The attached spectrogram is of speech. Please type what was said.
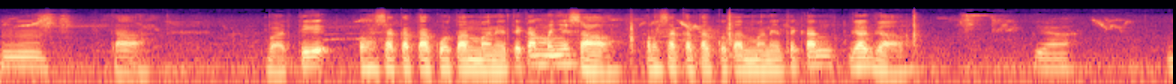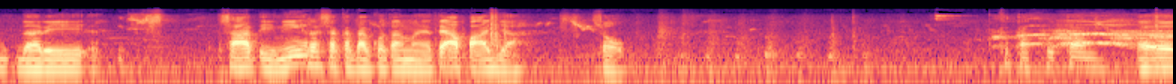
hmm, Nah, berarti rasa ketakutan maneh teh kan menyesal. Rasa ketakutan maneh teh kan gagal. ya Dari saat ini rasa ketakutan maneh teh apa aja? So, ketakutan eh,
